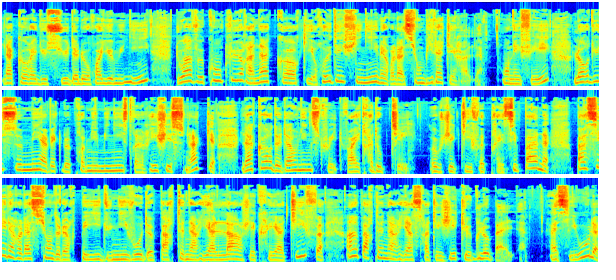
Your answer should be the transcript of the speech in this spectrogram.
la Corée du Sud et le Royaume-Uni doivent conclure un accord qui redéfinit les relations bilatérales. En effet, lors du sommet avec le Premier ministre Rishi Sunak, l'accord de Downing Street va être adopté. Objectif principal, passer les relations de leur pays du niveau de partenariat large et créatif à un partenariat stratégique global. À Séoul,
